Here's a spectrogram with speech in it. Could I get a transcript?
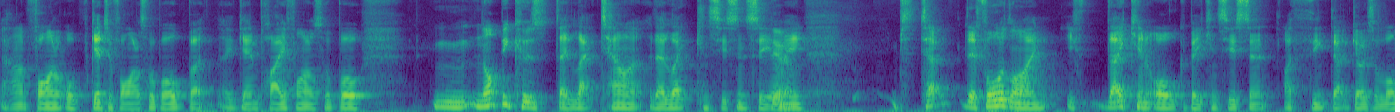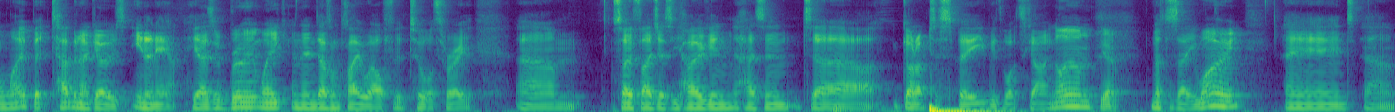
um, final or get to finals football, but again, play finals football. Mm, Not because they lack talent, they lack consistency. I mean, their forward line, if they can all be consistent, I think that goes a long way. But Tabiner goes in and out. He has a brilliant week and then doesn't play well for two or three. Um, so far, Jesse Hogan hasn't uh, got up to speed with what's going on. Yeah. Not to say he won't. And um,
